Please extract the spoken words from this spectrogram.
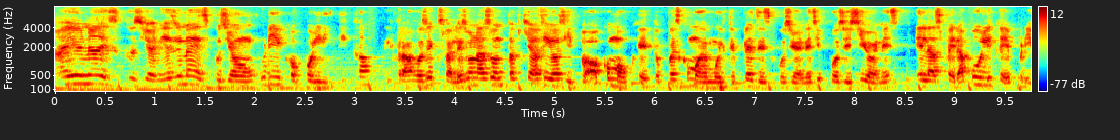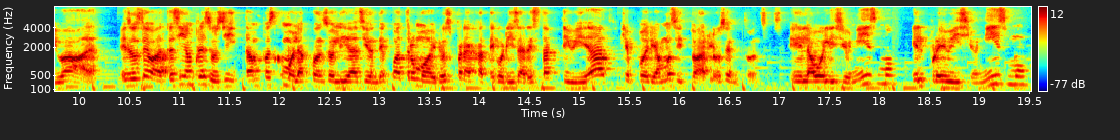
Hay una discusión y es una discusión jurídico-política. El trabajo sexual es un asunto que ha sido situado como objeto pues como de múltiples discusiones y posiciones en la esfera pública y privada. Esos debates siempre suscitan pues como la consolidación de cuatro modelos para categorizar esta actividad, que podríamos situarlos entonces, el abolicionismo, el prohibicionismo,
